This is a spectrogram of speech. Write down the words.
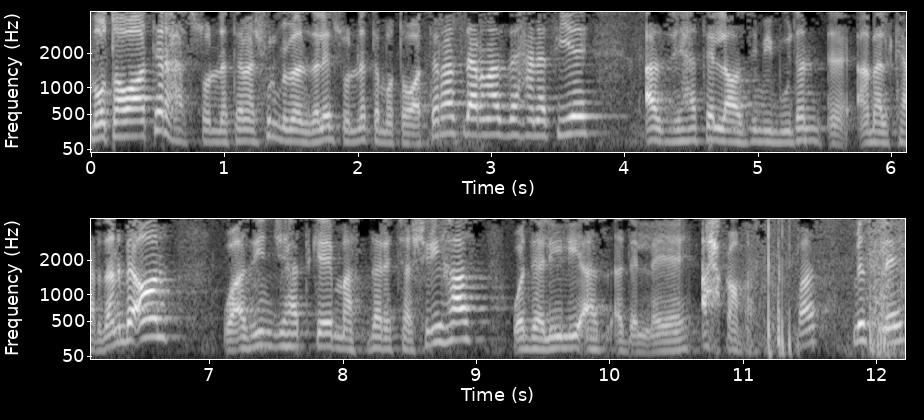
متواتر هست. سنت مشهور به منزله سنت متواتر هست. در نزد حنفیه از جهت لازمی بودن عمل کردن به آن. و از این جهت که مصدر تشریح هست و دلیلی از ادله احکام هست پس مثل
